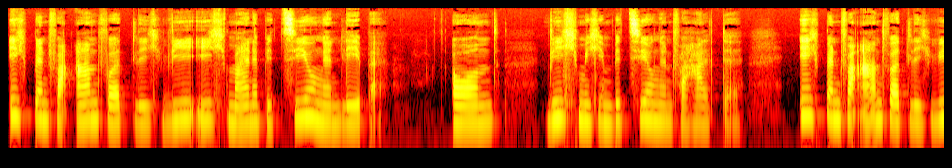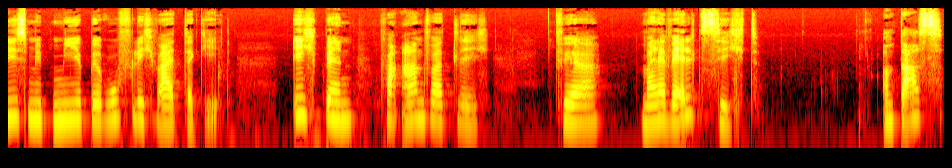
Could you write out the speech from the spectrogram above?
Ich bin verantwortlich, wie ich meine Beziehungen lebe und wie ich mich in Beziehungen verhalte. Ich bin verantwortlich, wie es mit mir beruflich weitergeht. Ich bin verantwortlich für meine Weltsicht. Und das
